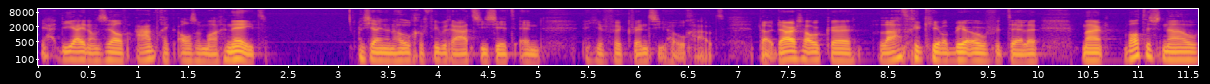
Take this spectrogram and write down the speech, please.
ja, die jij dan zelf aantrekt als een magneet. Als jij in een hoge vibratie zit en je frequentie hoog houdt. Nou, daar zal ik uh, later een keer wat meer over vertellen. Maar wat is nou,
